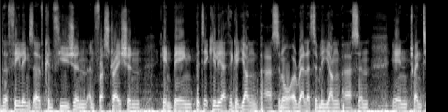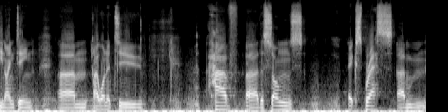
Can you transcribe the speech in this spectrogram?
the feelings of confusion and frustration in being, particularly, I think, a young person or a relatively young person in 2019. Um, I wanted to have uh, the songs express um,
